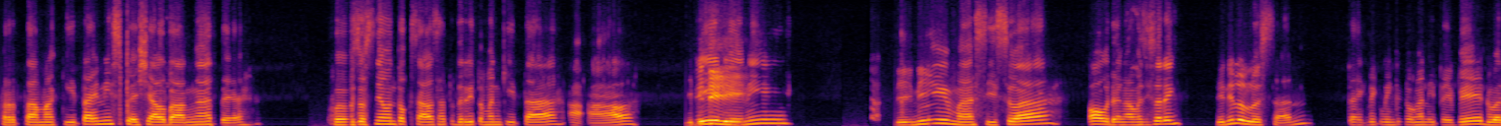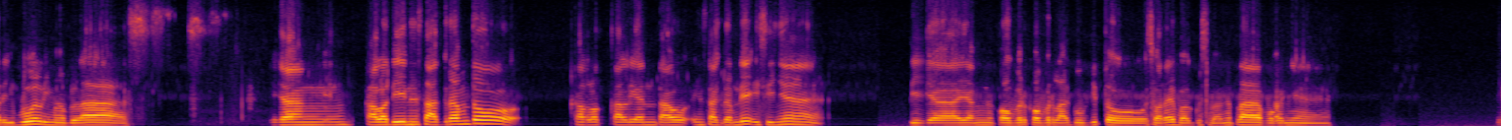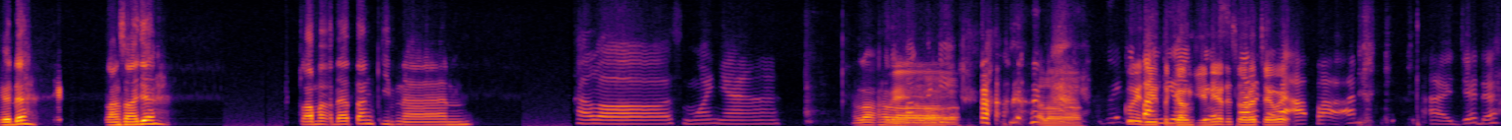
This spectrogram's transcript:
pertama kita ini spesial banget ya. Khususnya untuk salah satu dari teman kita, Aal. Jadi Ini. dia ini dia ini mahasiswa, oh udah nggak mahasiswa deng. Dia ini lulusan Teknik Lingkungan ITB 2015. Yang kalau di Instagram tuh kalau kalian tahu Instagram dia isinya dia yang cover-cover lagu gitu. Suaranya bagus banget lah pokoknya. Ya udah, langsung aja. Selamat datang Kinan. Halo semuanya. Halo, halo. Oke, halo. Edi. Halo. Gue Kok jadi tegang gini ada suara cewek? apaan aja dah.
